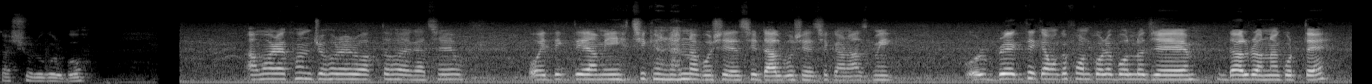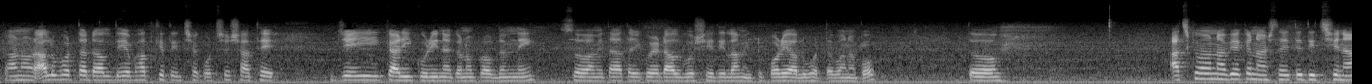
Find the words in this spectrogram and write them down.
কাজ শুরু করব। আমার এখন জোহরের রক্ত হয়ে গেছে। ওই দিক দিয়ে আমি চিকেন রান্না বসিয়েছি, ডাল বসিয়েছি, কারণ আজমি ওর ব্রেক থেকে আমাকে ফোন করে বলল যে, ডাল রান্না করতে, কারণ ওর আলু ভর্তা, ডাল দিয়ে ভাত খেতে ইচ্ছা করছে। সাথে যেই কারি করি না কোনো প্রবলেম নেই। সো আমি তাড়াতাড়ি করে ডাল বসিয়ে দিলাম, একটু পরে আলু ভর্তা বানাবো। তো আজকেও নাভিয়াকে নার্সারিতে দিচ্ছি না।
